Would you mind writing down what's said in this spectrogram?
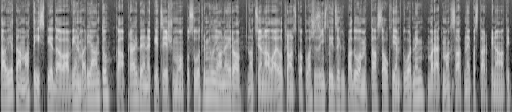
Tā vietā Matīs piedāvā vienu variantu, kā apraidē nepieciešamo pusotru miljonu eiro Nacionālā elektronisko plašsaziņas līdzekļu padome tā sauktiem tornim varētu maksāt nepastarpināti.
